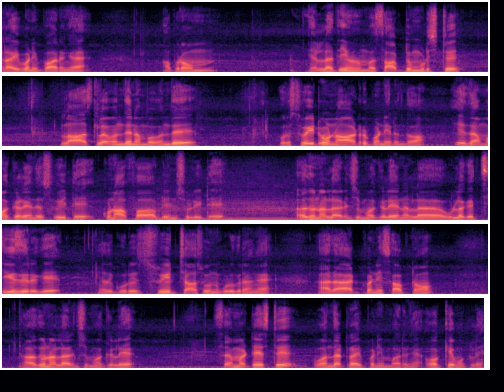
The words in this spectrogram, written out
ட்ரை பண்ணி பாருங்கள் அப்புறம் எல்லாத்தையும் நம்ம சாப்பிட்டு முடிச்சுட்டு லாஸ்ட்டில் வந்து நம்ம வந்து ஒரு ஸ்வீட் ஒன்று ஆர்டர் பண்ணியிருந்தோம். இதுதான் மக்களே இந்த ஸ்வீட்டு குனாஃபா அப்படின்னு சொல்லிட்டு. அதுவும் நல்லா இருந்துச்சு மக்களே. நல்லா உள்ளக சீஸ் இருக்குது அதுக்கு ஒரு ஸ்வீட் சாஸ் ஒன்று கொடுக்குறாங்க. அதை ஆட் பண்ணி சாப்பிட்டோம். அதுவும் நல்லா இருந்துச்சு மக்களே. செம்ம டேஸ்ட்டு வந்தால் ட்ரை பண்ணி பாருங்கள் ஓகே மக்களே.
